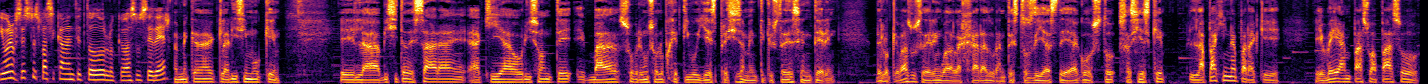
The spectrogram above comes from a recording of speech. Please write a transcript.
y bueno, pues esto es básicamente todo lo que va a suceder. Me queda clarísimo que eh, la visita de Sara eh, aquí a Horizonte eh, va sobre un solo objetivo y es precisamente que ustedes se enteren de lo que va a suceder en Guadalajara durante estos días de agosto. Así es que la página para que eh, vean paso a paso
